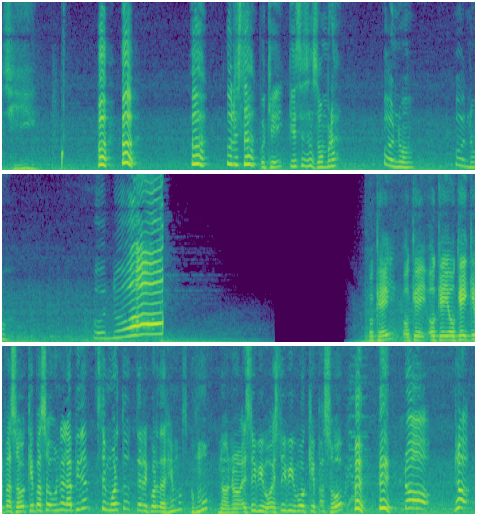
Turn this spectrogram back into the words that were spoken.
Sí. ¡Ah! ¡Ah! ¡Ah! ¿Dónde está? Ok, ¿qué es esa sombra? Oh, no. Oh, no. Oh, no. Ok, ok, ok, ok, ¿qué pasó? ¿Qué pasó? ¿Una lápida? ¿Estoy muerto? ¿Te recordaremos? ¿Cómo? No, no, estoy vivo, estoy vivo, ¿qué pasó? ¡Eh, eh! ¡No! ¡No!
